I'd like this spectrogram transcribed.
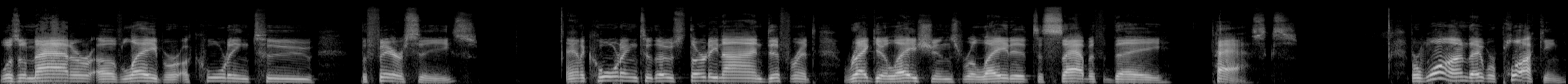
was a matter of labor according to the Pharisees and according to those 39 different regulations related to Sabbath day tasks. For one, they were plucking.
